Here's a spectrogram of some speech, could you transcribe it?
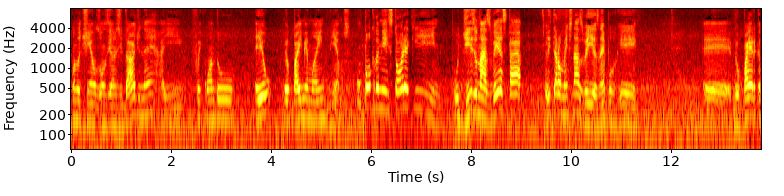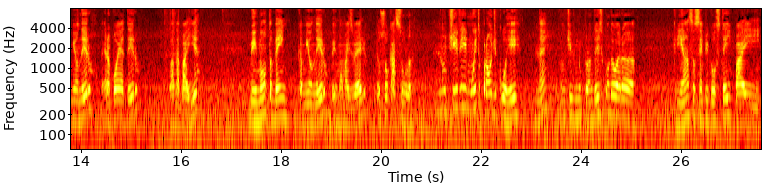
quando eu tinha uns 11 anos de idade, né? Aí foi quando eu, meu pai e minha mãe viemos. Um pouco da minha história é que o diesel nas veias está literalmente nas veias, né? Porque é, meu pai era caminhoneiro, era boiadeiro lá na Bahia. Meu irmão também caminhoneiro, meu irmão mais velho. Eu sou caçula. Não tive muito para onde correr, né? Não tive muito para onde desde quando eu era criança, eu sempre gostei, pai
